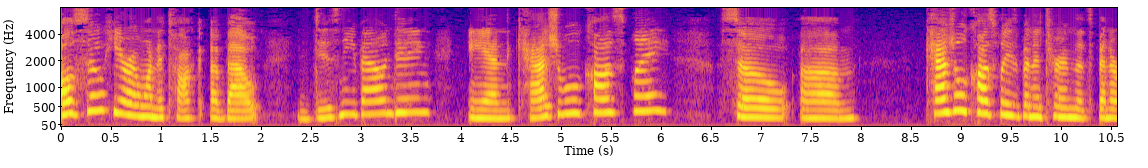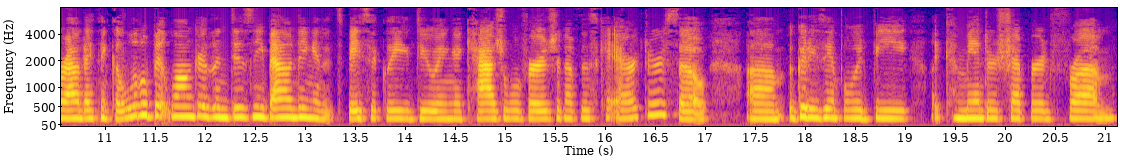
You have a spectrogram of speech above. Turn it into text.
Also, here I want to talk about Disney bounding and casual cosplay. So, um, casual cosplay has been a term that's been around, I think, a little bit longer than Disney bounding, and it's basically doing a casual version of this character. So, um, a good example would be like Commander Shepard from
